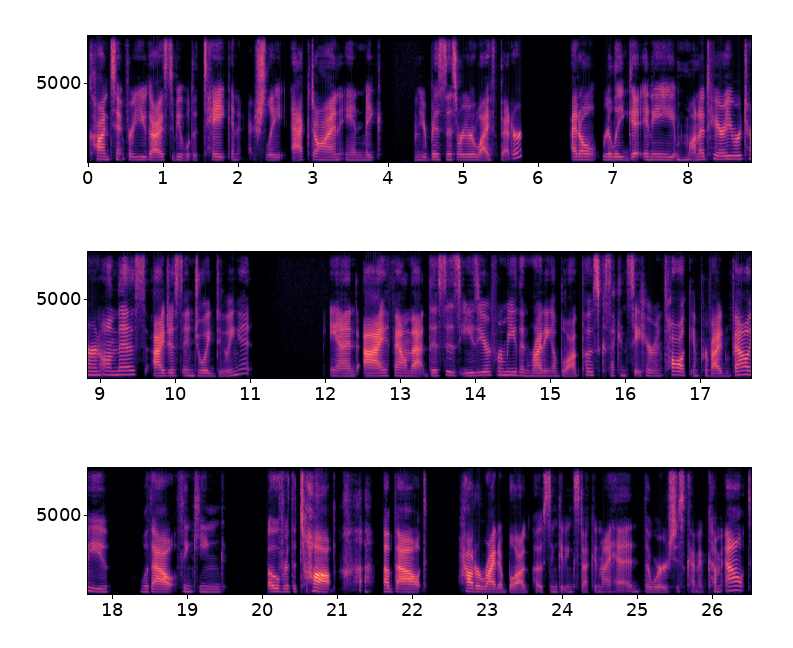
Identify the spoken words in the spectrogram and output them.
content for you guys to be able to take and actually act on and make your business or your life better. I don't really get any monetary return on this. I just enjoy doing it. And I found that this is easier for me than writing a blog post because I can sit here and talk and provide value without thinking over the top about how to write a blog post and getting stuck in my head. The words just kind of come out.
